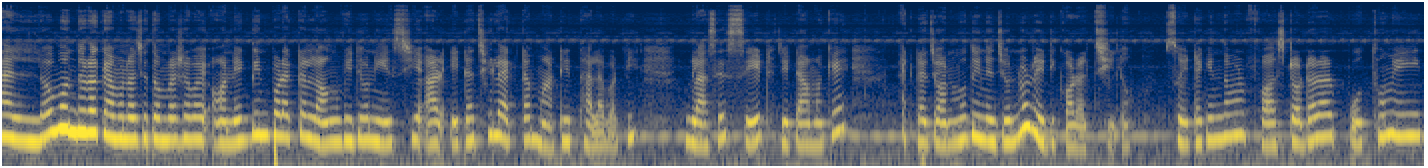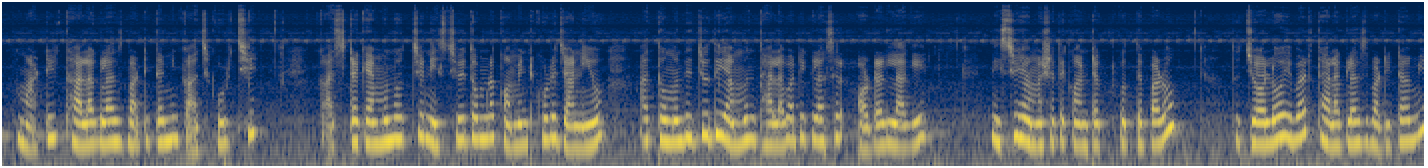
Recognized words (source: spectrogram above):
হ্যালো বন্ধুরা, কেমন আছো? তোমরা সবাই অনেক দিন পর একটা লং ভিডিও নিয়ে এসেছি। আর এটা ছিল একটা মাটির থালাবাটি, গ্লাসের সেট, যেটা আমাকে একটা জন্মদিনের জন্য রেডি করার ছিল। সো এটা কিন্তু আমার ফার্স্ট অর্ডার আর প্রথম এই মাটির থালা গ্লাস বাটিতে আমি কাজ করছি। কাজটা কেমন হচ্ছে নিশ্চয়ই তোমরা কমেন্ট করে জানিও। আর তোমাদের যদি এমন থালাবাটি গ্লাসের অর্ডার লাগে, নিশ্চয়ই আমার সাথে কন্ট্যাক্ট করতে পারো। তো চলো এবার থালা গ্লাস বাটিটা আমি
